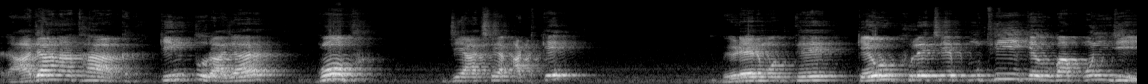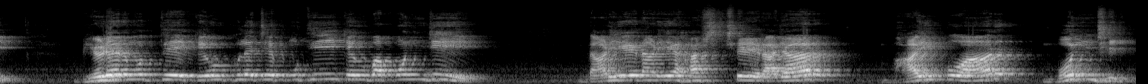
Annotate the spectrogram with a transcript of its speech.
রাজা না থাক, কিন্তু রাজার গোঁফ যে আছে আটকে ভিড়ের মধ্যে কেউ খুলেছে পুঁথি, কেউ বা পঞ্জি। ভিড়ের মধ্যে কেউ খুলেছে পুঁথি, কেউ বা পঞ্জি। দাঁড়িয়ে দাঁড়িয়ে হাসছে রাজার ভাইপো আর বঞ্ঝি।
